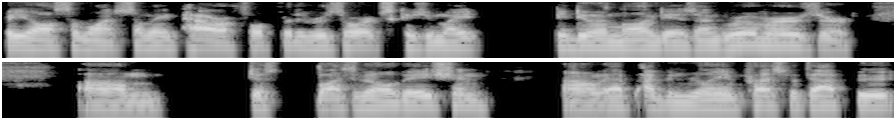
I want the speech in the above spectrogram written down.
but you also want something powerful for the resorts because you might be doing long days on groomers or um, just lots of elevation. Um, I've, been really impressed with that boot.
